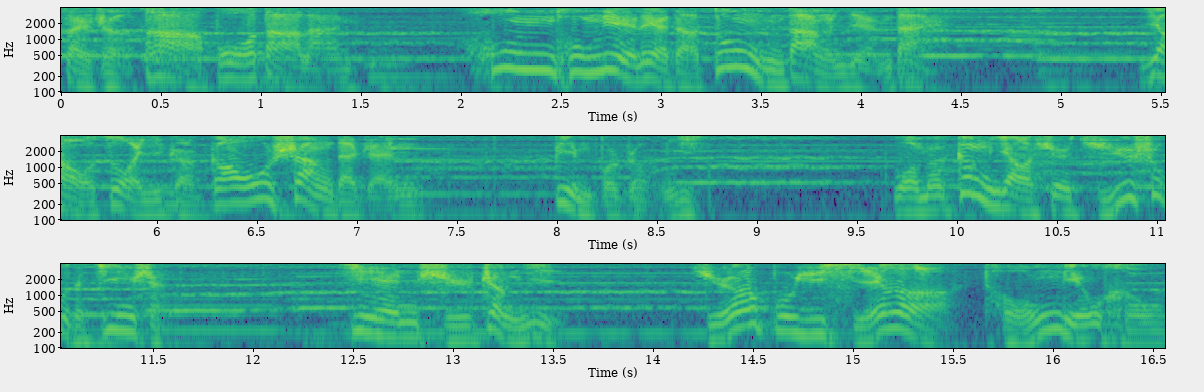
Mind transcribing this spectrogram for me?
在这大波大澜、轰轰烈烈的动荡年代，要做一个高尚的人，并不容易。我们更要学橘树的精神，坚持正义，绝不与邪恶同流合污。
